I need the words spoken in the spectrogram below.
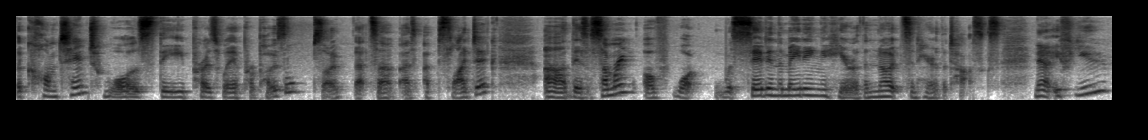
The content was the Proseware proposal. So that's a, a, a slide deck. Uh, there's a summary of what was said in the meeting. Here are the notes and here are the tasks. Now, if you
